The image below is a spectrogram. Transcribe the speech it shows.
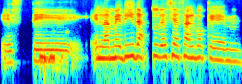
Este, en la medida, tú decías algo que, mm,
